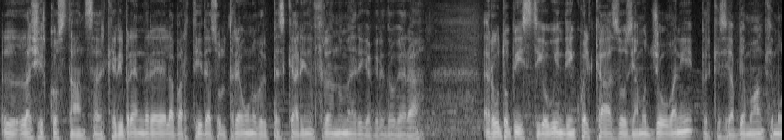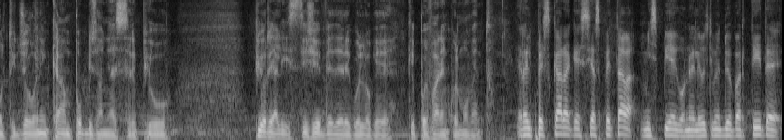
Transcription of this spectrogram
la circostanza perché riprendere la partita sul 3-1 per Pescara in inferiore numerica credo che era era utopistico, quindi in quel caso siamo giovani, perché se abbiamo anche molti giovani in campo, bisogna essere più, più realistici e vedere quello che, che puoi fare in quel momento. Era il Pescara che si aspettava, mi spiego, nelle ultime due partite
